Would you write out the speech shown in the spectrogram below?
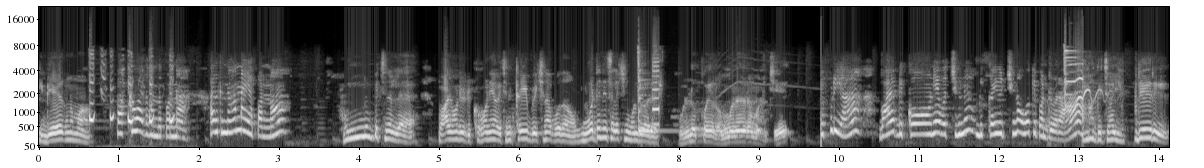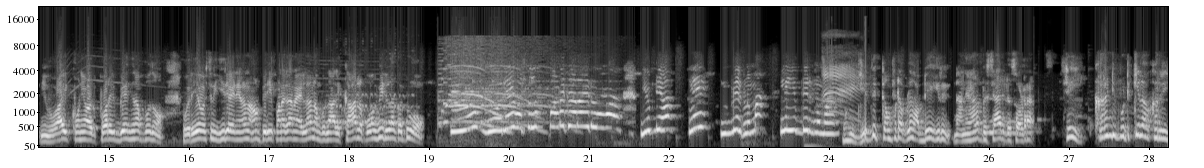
இதே இருக்கணுமா? பக்கவாதம் வந்து பண்ணா? அதுக்கு நான் என்ன பண்ணோம்? ஒன்றும் பிரச்சனை இல்ல. வாய் மட்டும் கோணியா வச்சுன்னு கை வச்சுனா போதும். உடனே செலக்ஷன் பண்ணுவாரு உள்ள போய் ரொம்ப நேரம் ஆச்சு. எப்படியா? வாய் இப்படி கோணியா வச்சுக்கின்னு இப்படி கை வச்சுன்னா ஓகே பண்ணுவாரா ஆமா கஜா இப்படியே இரு. நீ வாய் கோணியா அவர் போற இப்படியே இருந்தா போதும். ஒரே வருஷம் ஹீரோயின் நான் பெரிய பணக்காரன் எல்லாம் நம்ம நாளைக்கு கார்ல போவோம் வீட்டுல கட்டுவோம். ஒரே வருஷத்துல பணக்கார ஆயிடுவோமா? எப்படியா? ஏ இப்படி இருக்கணுமா? இல்ல இப்படி இருக்கணுமா? எது கம்ஃபர்டபுளோ அப்படியே இரு. நான் நேரம் போய் சார் கிட்ட சொல்றேன். ஏய் கரண்டி போட்டு கீழே உட்காரு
